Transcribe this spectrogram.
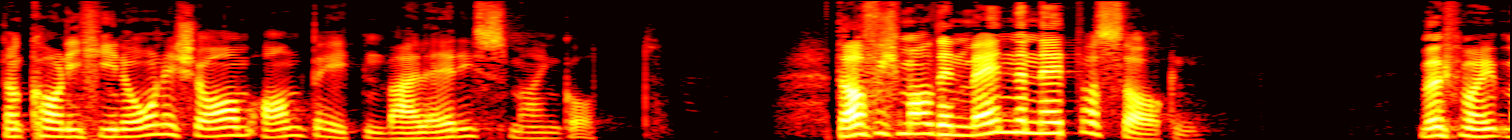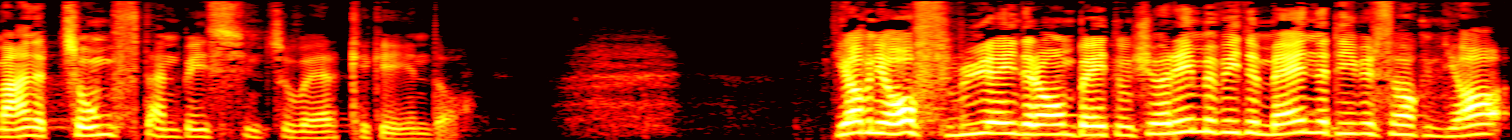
Dann kann ich ihn ohne Scham anbeten, weil er ist mein Gott. Darf ich mal den Männern etwas sagen? Ich möchte mal mit meiner Zunft ein bisschen zu Werke gehen da. Die haben ja oft Mühe in der Anbetung. Ich höre immer wieder Männer, die mir sagen, ja,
